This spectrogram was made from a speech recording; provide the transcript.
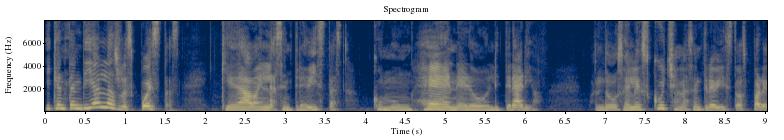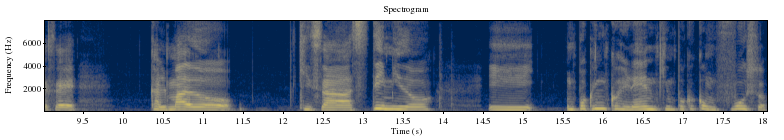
y que entendía las respuestas quedaba en las entrevistas como un género literario. Cuando se le escucha en las entrevistas parece calmado, quizás tímido y un poco incoherente, un poco confuso.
